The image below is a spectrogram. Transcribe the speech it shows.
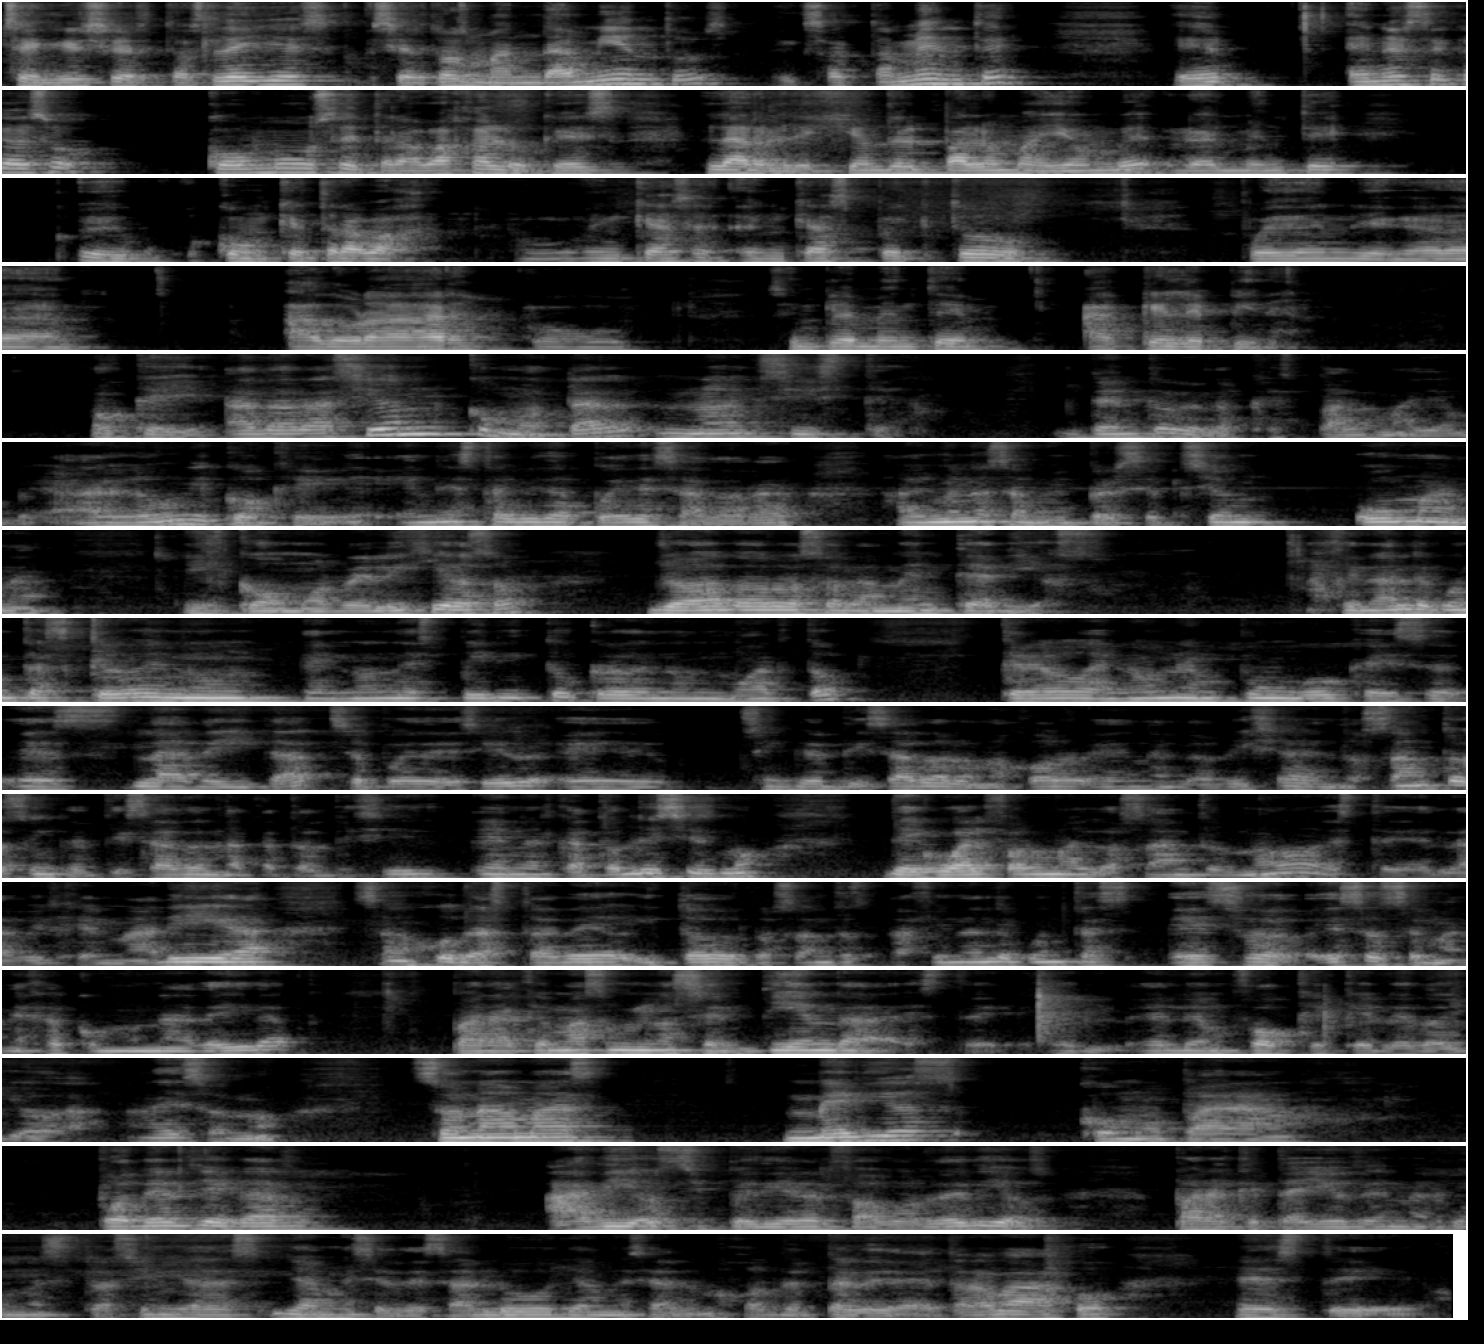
seguir ciertas leyes, ciertos mandamientos, exactamente. en este caso, cómo se trabaja lo que es la religión del palo mayombe, realmente eh, con qué trabajan, en qué, en qué aspecto pueden llegar a adorar o simplemente a qué le piden. Ok, adoración como tal no existe dentro de lo que es Palo Mayombe. A lo único que en esta vida puedes adorar, al menos a mi percepción humana y como religioso, yo adoro solamente a Dios. A final de cuentas, creo en un, en un espíritu, creo en un muerto creo en un empungo que es, es la deidad, se puede decir, eh, sincretizado a lo mejor en el orisha, en los santos, sincretizado en, la en el catolicismo, de igual forma los santos, ¿no? Este, la Virgen María, San Judas Tadeo y todos los santos, a final de cuentas, eso, eso se maneja como una deidad para que más o menos se entienda este, el, enfoque que le doy yo a eso, ¿no? Son nada más medios como para poder llegar a Dios y pedir el favor de Dios, para que te ayude en alguna situación, ya, llámese de salud, llámese a lo mejor de pérdida de trabajo, este,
